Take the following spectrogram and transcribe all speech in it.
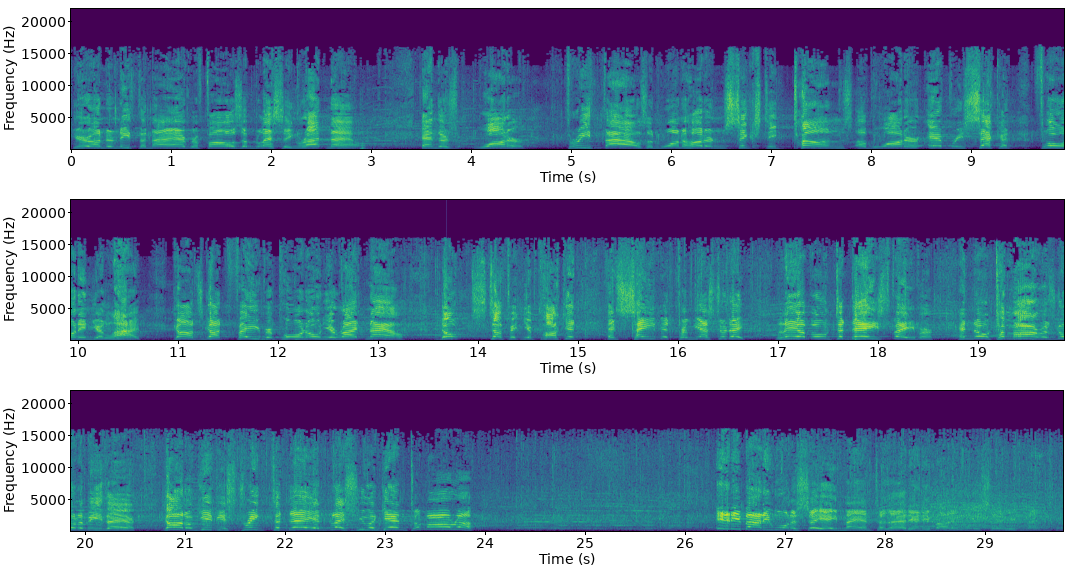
you're underneath the Niagara Falls of blessing right now. And there's water 3,160 tons of water every second flowing in your life. God's got favor pouring on you right now. Don't stuff it in your pocket and save it from yesterday. Live on today's favor and know tomorrow's going to be there. God will give you strength today and bless you again tomorrow. Anybody want to say amen to that? Anybody want to say amen to that?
